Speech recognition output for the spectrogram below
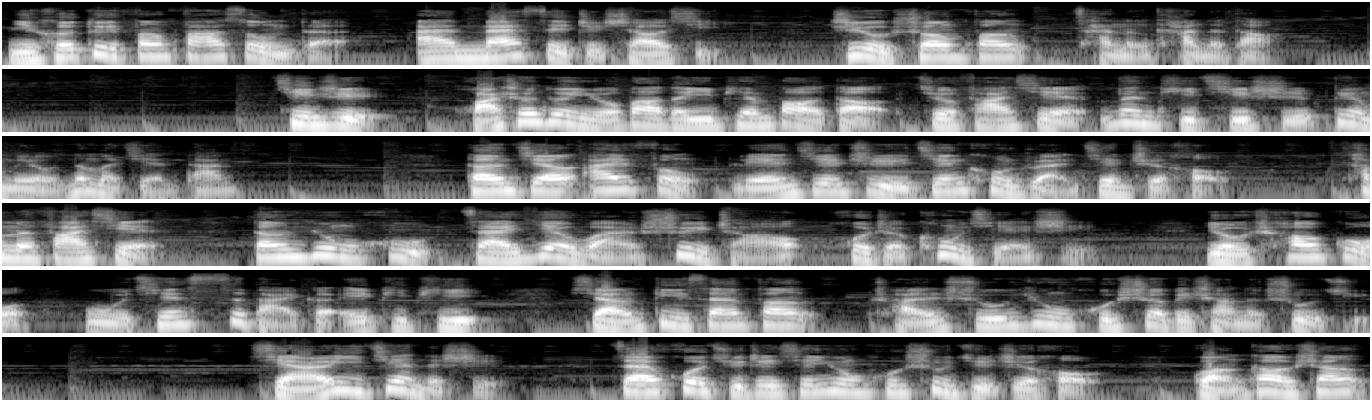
你和对方发送的 iMessage 消息，只有双方才能看得到。近日，《华盛顿邮报》的一篇报道就发现，问题其实并没有那么简单。当将 iPhone 连接至监控软件之后，他们发现，当用户在夜晚睡着或者空闲时，有超过五千四百个 APP 向第三方传输用户设备上的数据。显而易见的是，在获取这些用户数据之后，广告商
